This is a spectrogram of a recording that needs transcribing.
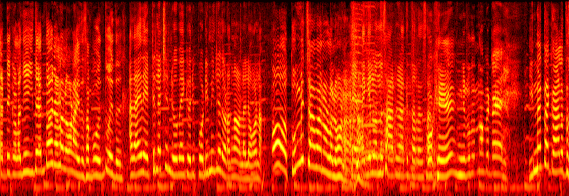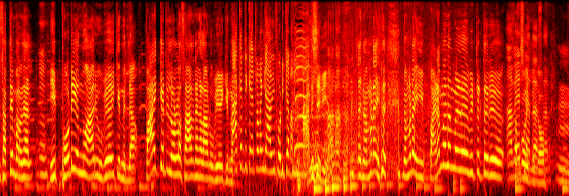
തട്ടിക്കളഞ്ഞ് ഇത് എന്തോനുള്ള ലോണാ ഇത് സംഭവം? എന്തോ ഇത്? അതായത് എട്ട് ലക്ഷം രൂപയ്ക്ക് ഒരു പൊടിമില്ല തുടങ്ങാനുള്ള ലോണാ ഓ തുമ്മിച്ചാവാനുള്ള ലോണാ എന്തെങ്കിലും ഒന്ന് സാറിനാക്കി തരാൻ സാർ നോക്കട്ടെ. ഇന്നത്തെ കാലത്ത് സത്യം പറഞ്ഞാൽ ഈ പൊടിയൊന്നും ആരും ഉപയോഗിക്കുന്നില്ല പാക്കറ്റിലുള്ള സാധനങ്ങളാണ് ഉപയോഗിക്കുന്നത് പാക്കറ്റ് കയറ്റണമെങ്കിൽ ആദ്യം പൊടിക്കണം അത് ശരിയാ നമ്മുടെ നമ്മുടെ ഈ പഴമ നമ്മൾ വിട്ടിട്ടൊരു അപേക്ഷ സംഭവം ഇല്ലല്ലോ. സാർ? ഉം.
